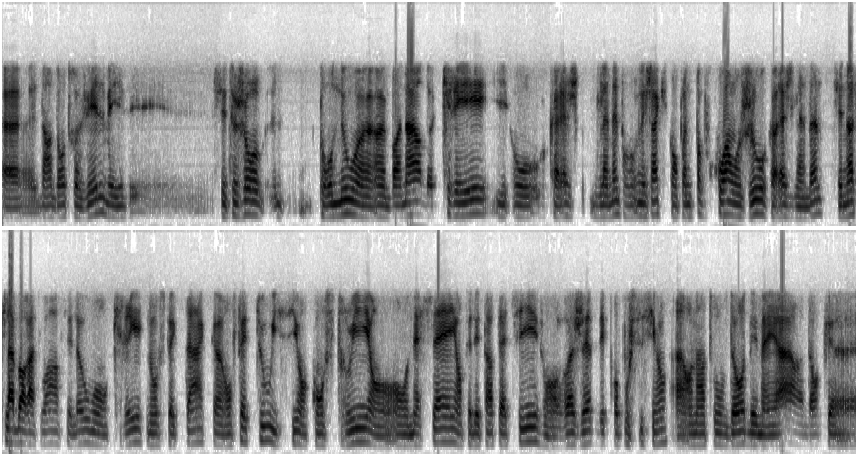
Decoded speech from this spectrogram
euh, dans d'autres villes, mais c'est toujours pour nous un, bonheur de créer au Collège Glendon. Pour les gens qui comprennent pas pourquoi on joue au Collège Glendon, c'est notre laboratoire, c'est là où on crée nos spectacles. On fait tout ici, on construit, on, on essaye, on fait des tentatives, on rejette des propositions, euh, on en trouve d'autres, des meilleures. Donc, euh,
